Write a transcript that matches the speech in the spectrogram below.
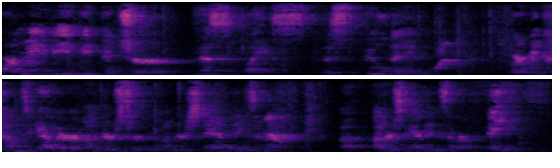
Or maybe we picture this place, this building, where we come together under certain understandings and our uh, understandings of our faith.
